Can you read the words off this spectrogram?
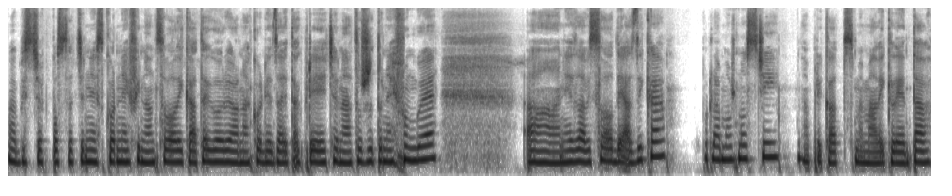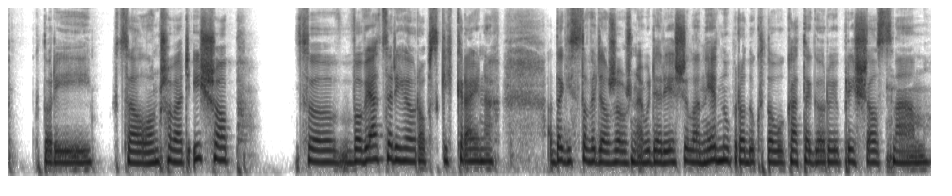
aby ste v podstate neskôr nefinancovali kategóriu a nakoniec aj tak prídete na to, že to nefunguje. A nezávisle od jazyka, podľa možností. Napríklad sme mali klienta, ktorý chcel launčovať e-shop, vo viacerých európskych krajinách a takisto vedel, že už nebude riešiť len jednu produktovú kategóriu. Prišiel s nám,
